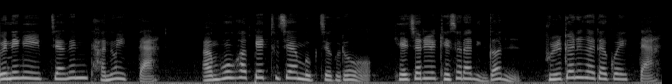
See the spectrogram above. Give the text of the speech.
은행의 입장은 단호했다. 암호화폐 투자 목적으로 계좌를 개설하는 건 불가능하다고 했다.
